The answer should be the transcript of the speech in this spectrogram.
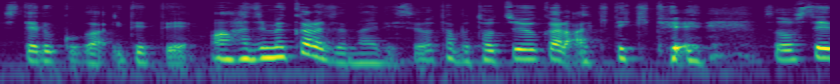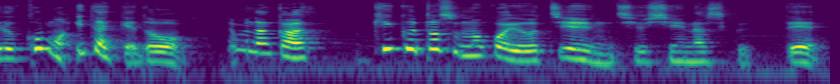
してる子がいてて、まあ、初めからじゃないですよ多分途中から飽きてきてそうしてる子もいたけどでもなんか聞くとその子は幼稚園出身らしくって、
